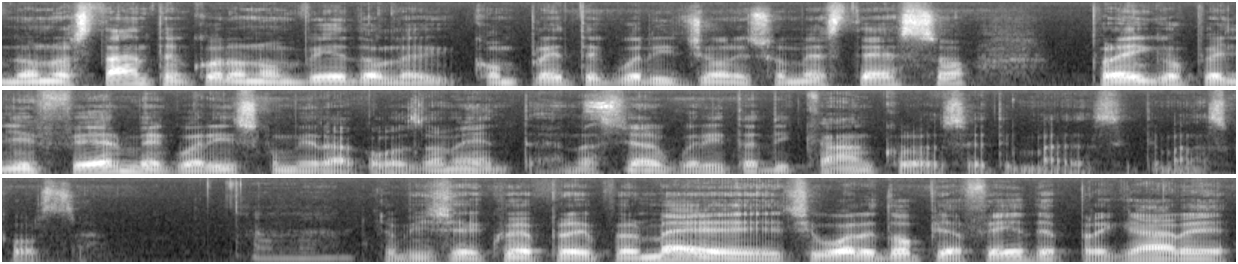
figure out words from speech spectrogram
nonostante ancora non vedo le complete guarigioni su me stesso, prego per gli infermi e guarisco miracolosamente. Una signora guarita di cancro la settimana, settimana scorsa. Capisci? Per, me ci vuole doppia fede pregare,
